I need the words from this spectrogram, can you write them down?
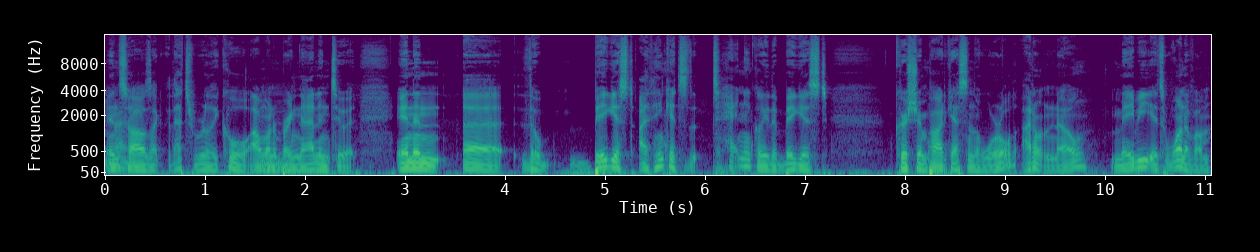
And so I was like, that's really cool. I want to bring that into it. And then uh, the biggest, I think it's the, technically the biggest Christian podcast in the world. I don't know. Maybe it's one of them.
